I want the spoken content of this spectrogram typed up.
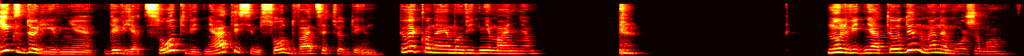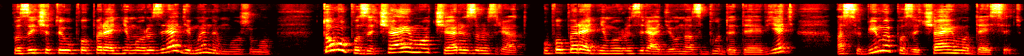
Х дорівнює 900 відняти 721. Виконаємо віднімання. 0 відняти 1 ми не можемо. Позичити у попередньому розряді ми не можемо. Тому позичаємо через розряд. У попередньому розряді у нас буде 9, а собі ми позичаємо 10.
